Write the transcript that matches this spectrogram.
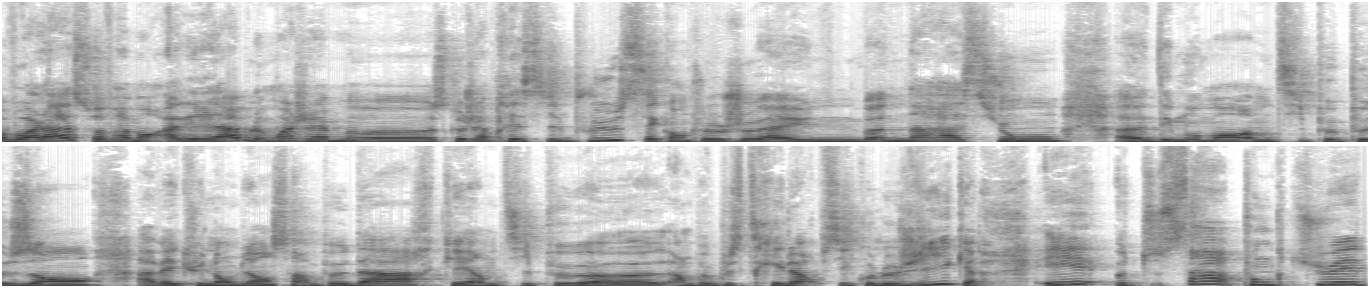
Voilà, soit vraiment agréable. Moi, j'aime ce que j'apprécie le plus, c'est quand le jeu a une bonne narration, des moments un petit peu pesants, avec une ambiance un peu dark et un petit peu, un peu plus thriller psychologique psychologique. Et ça ponctué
